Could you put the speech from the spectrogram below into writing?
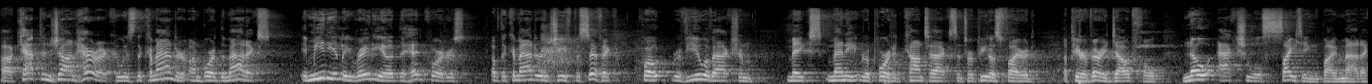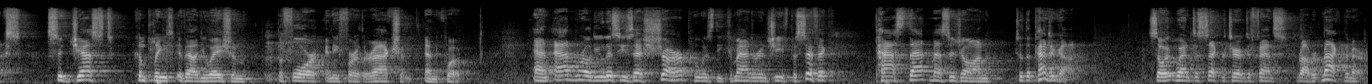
Uh, Captain John Herrick, who was the commander on board the Maddox, immediately radioed the headquarters of the Commander in Chief Pacific, quote, review of action makes many reported contacts and torpedoes fired appear very doubtful. No actual sighting by Maddox. Suggest complete evaluation before any further action, end quote. And Admiral Ulysses S. Sharp, who was the Commander in Chief Pacific, passed that message on to the Pentagon. So it went to Secretary of Defense Robert McNamara.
